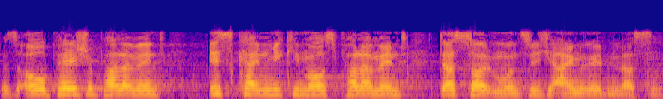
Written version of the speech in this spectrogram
Das Europäische Parlament ist kein Mickey-Maus-Parlament. Das sollten wir uns nicht einreden lassen.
